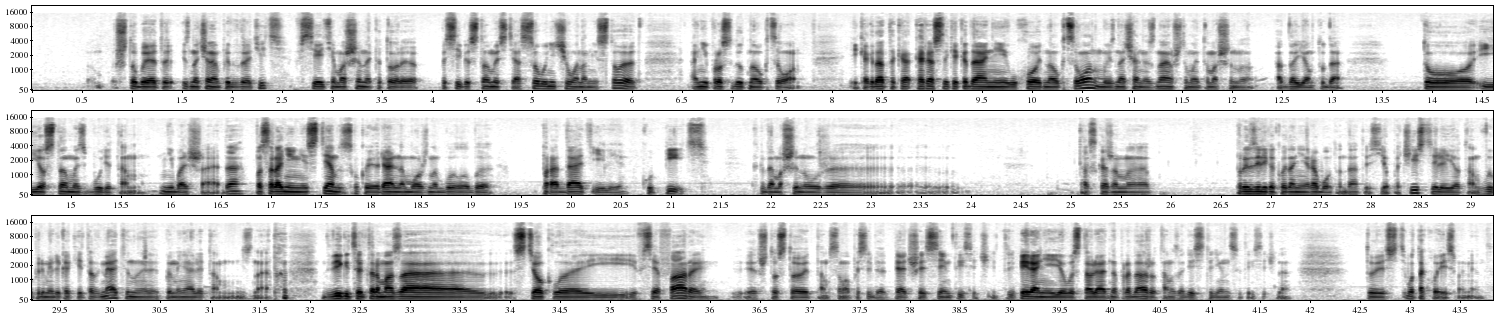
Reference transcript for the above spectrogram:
чтобы это изначально предотвратить, все эти машины, которые по себе стоимости особо ничего нам не стоят, они просто идут на аукцион. И когда-то, как раз таки, когда они уходят на аукцион, мы изначально знаем, что мы эту машину отдаем туда, то ее стоимость будет там небольшая, да, по сравнению с тем, за сколько ее реально можно было бы продать или купить, когда машина уже, так скажем, произвели какую-то они работу, да, то есть ее почистили, ее там выпрямили какие-то вмятины, поменяли там, не знаю, двигатель, тормоза, стекла и все фары, что стоит там само по себе 5, 6, 7 тысяч. И теперь они ее выставляют на продажу там за 10-11 тысяч, да. То есть вот такой есть момент.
